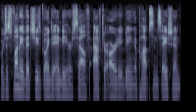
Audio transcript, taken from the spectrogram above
which is funny that she's going to indie herself after already being a pop sensation.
